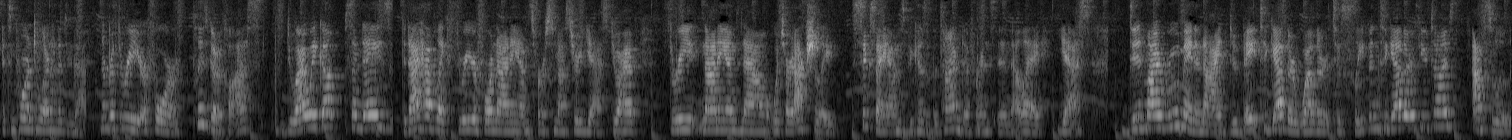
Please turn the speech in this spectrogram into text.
It's important to learn how to do that. Number three or four, please go to class. Do I wake up some days? Did I have like three or four 9 a.m.s first semester? Yes. Do I have three 9 a.m.s now, which are actually 6 a.m.s because of the time difference in LA? Yes. Did my roommate and I debate together whether to sleep in together a few times? Absolutely.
